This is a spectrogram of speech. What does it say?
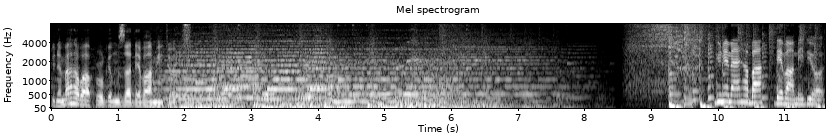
Güne Merhaba programımıza devam ediyoruz. Güne Merhaba devam ediyor.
